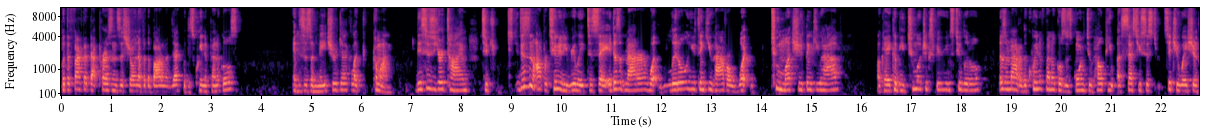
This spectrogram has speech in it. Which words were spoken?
But the fact that that presence is showing up at the bottom of the deck with this queen of pentacles, and this is a nature deck, like, come on, this is your time to this is an opportunity really to say it doesn't matter what little you think you have or what too much you think you have. Okay, it could be too much experience, too little. Doesn't matter. The Queen of Pentacles is going to help you assess your situation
